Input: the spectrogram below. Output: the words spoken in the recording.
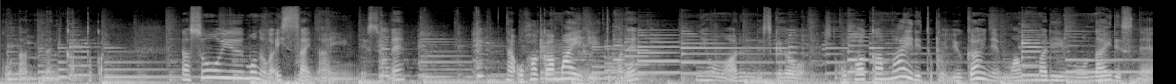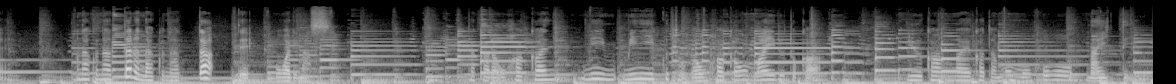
こう何何かとか。かそういうものが一切ないんですよね。お墓参りとかね日本はあるんですけどお墓参りとかいう概念もあんまりもうないですね。亡くなったら亡くなったで終わります。だからお墓に見に行くとかお墓を参るとかいう考え方ももうほぼないっていう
